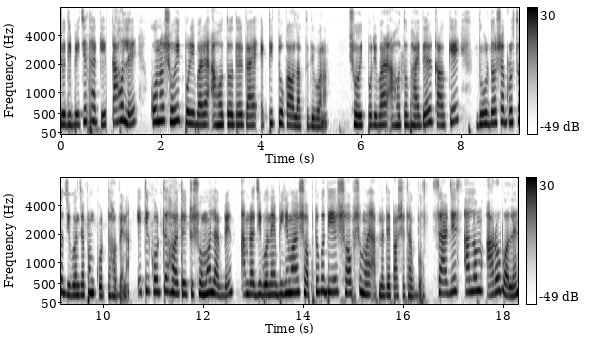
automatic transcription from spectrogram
যদি বেঁচে থাকি, তাহলে কোনো শহীদ পরিবারে আহতদের গায়ে একটি টোকাও লাগতে দিব না। শহীদ পরিবার, আহত ভাইদের কাউকে দুর্দশাগ্রস্ত জীবনযাপন করতে হবে না। এটি করতে হয়তো একটু সময় লাগবে। আমরা জীবনের বিনিময়ে সবটুকু দিয়ে সব সময় আপনাদের পাশে থাকব। সার্জিস আলম আরও বলেন,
